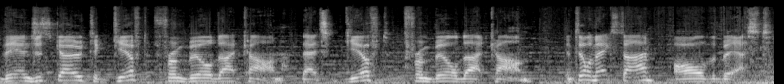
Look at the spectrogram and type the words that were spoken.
then just go to giftfrombill.com. That's giftfrombill.com. Until next time, all the best.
